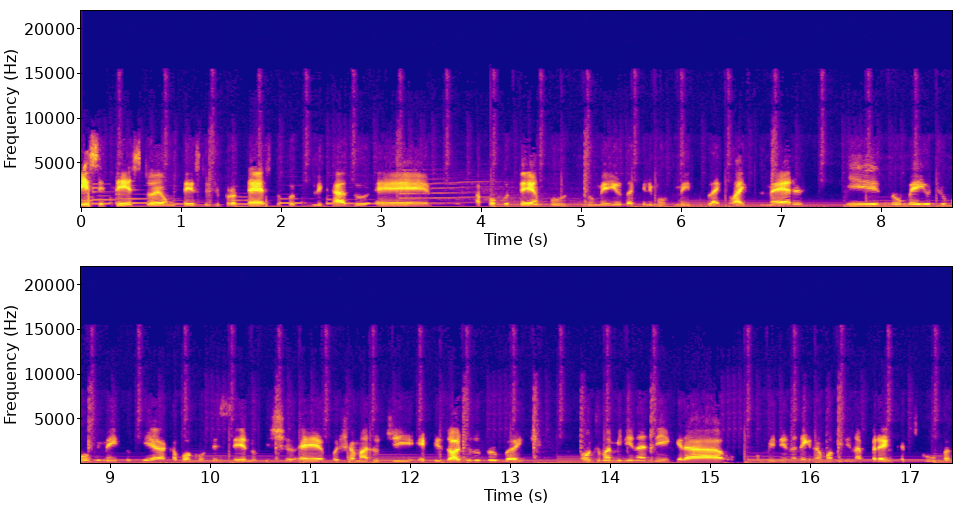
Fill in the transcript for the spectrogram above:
esse texto é um texto de protesto, foi publicado é, há pouco tempo no meio daquele movimento Black Lives Matter e no meio de um movimento que acabou acontecendo que é, foi chamado de episódio do turbante, onde uma menina negra, uma menina negra, uma menina branca, desculpa,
